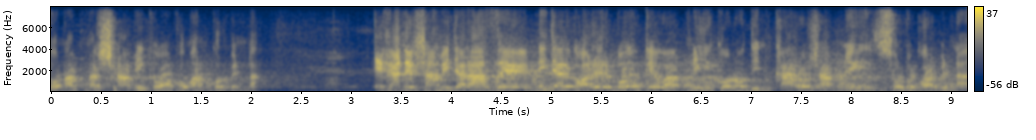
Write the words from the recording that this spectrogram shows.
কোন আপনার স্বামীকে অপমান করবেন না। এখানে স্বামী যারা আছে, নিজের ঘরের বউকেও আপনি কোনোদিন কারও সামনে ছোট করবেন না।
